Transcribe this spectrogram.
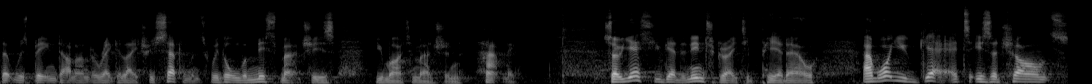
that was being done under regulatory settlements with all the mismatches you might imagine happening. So yes, you get an integrated P&L, and what you get is a chance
